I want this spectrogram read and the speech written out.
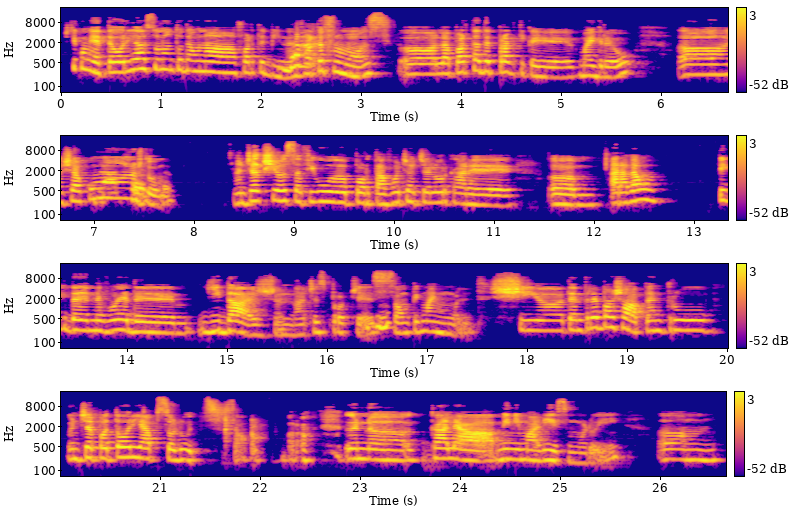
știi cum e? Teoria sună întotdeauna foarte bine, da. foarte frumos. Uh, la partea de practică e mai greu. Uh, și acum, da, nu știu, încerc și eu să fiu uh, portavocea celor care uh, ar avea un pic de nevoie de ghidaj în acest proces mm-hmm. sau un pic mai mult. Și uh, te întreb așa, pentru începătorii absoluți sau, mă rog, în uh, calea minimalismului, um,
